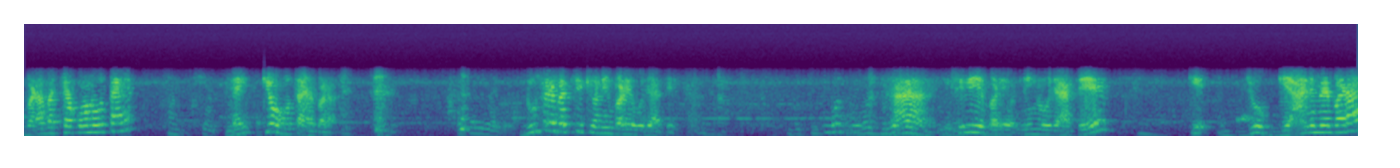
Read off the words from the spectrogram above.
बड़ा बच्चा कौन होता है? नहीं, क्यों होता है बड़ा? दूसरे बच्चे क्यों नहीं बड़े हो जाते? हाँ इसलिए बड़े नहीं हो जाते कि जो ज्ञान में बड़ा,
